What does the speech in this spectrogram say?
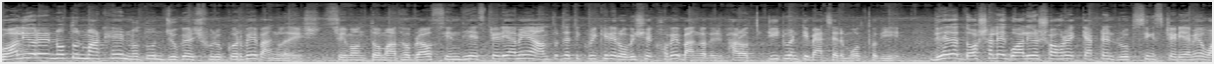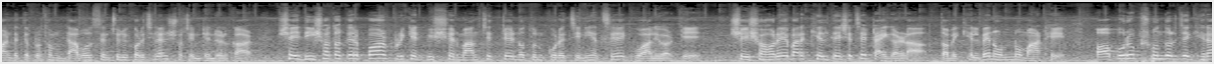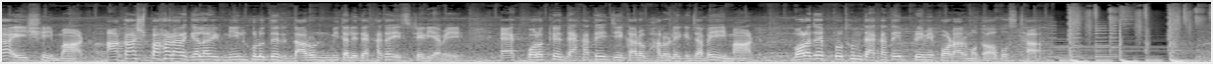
গোয়ালিয়রের নতুন মাঠে নতুন যুগের শুরু করবে বাংলাদেশ। শ্রীমন্ত মাধবরাও সিন্ধি স্টেডিয়ামে আন্তর্জাতিক ক্রিকেটের অভিষেক হবে বাংলাদেশ ভারত টি টোয়েন্টি ম্যাচের মধ্য দিয়ে। দুই হাজার দশ সালে গোয়ালিয়র শহরের ক্যাপ্টেন রূপ সিং স্টেডিয়ামে ওয়ানডেতে প্রথম ডাবল সেঞ্চুরি করেছিলেন শচীন টেন্ডুলকার সেই দ্বিশতকের পর ক্রিকেট বিশ্বের মানচিত্রে নতুন করে চিনিয়েছে গোয়ালিয়রকে। সেই শহরে এবার খেলতে এসেছে টাইগাররা, তবে খেলবেন অন্য মাঠে। অপরূপ সৌন্দর্যে ঘেরা এই সেই মাঠ। আকাশ পাহাড় আর গ্যালারির নীল হলুদের দারুণ মিতালি দেখা যায় স্টেডিয়ামে। এক পলকে দেখাতেই যে কারও ভালো লেগে যাবে এই মাঠ। বলা যায় প্রথম দেখাতেই প্রেমে পড়ার মতো অবস্থা।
